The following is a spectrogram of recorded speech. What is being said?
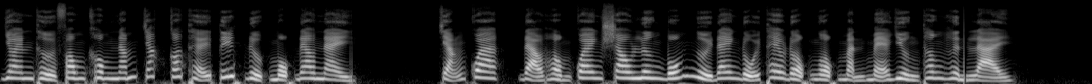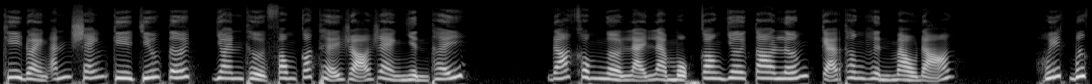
Doanh Thừa Phong không nắm chắc có thể tiếp được một đao này. Chẳng qua, đạo hồng quang sau lưng bốn người đang đuổi theo đột ngột mạnh mẽ dừng thân hình lại. Khi đoàn ánh sáng kia chiếu tới, Doanh Thừa Phong có thể rõ ràng nhìn thấy. Đó không ngờ lại là một con dơi to lớn, cả thân hình màu đỏ. Huyết bức.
